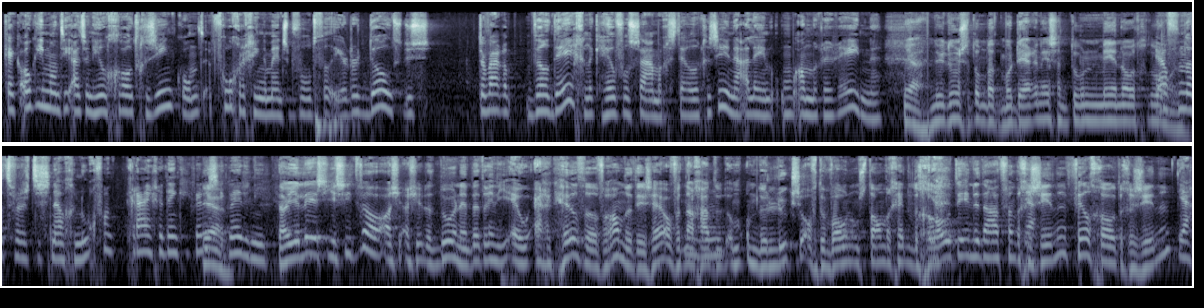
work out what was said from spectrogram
Kijk, ook iemand die uit een heel groot gezin komt... vroeger gingen mensen bijvoorbeeld veel eerder dood. Dus er waren wel degelijk heel veel samengestelde gezinnen. Alleen om andere redenen. Ja, nu doen ze het omdat het modern is en toen meer Ja, noodgedwongen. of omdat we er te snel genoeg van krijgen, denk ik wel eens. Ja. Ik weet het niet. Nou, je, leest, je ziet wel, als je, als je dat doorneemt... dat er in die eeuw eigenlijk heel veel veranderd is. Hè? Of het nou Mhm. gaat om, om de luxe of de woonomstandigheden. De grootte inderdaad van de Ja. gezinnen. Veel grote gezinnen. Ja.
